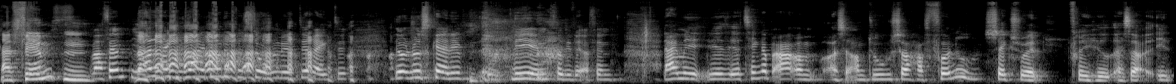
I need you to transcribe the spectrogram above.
Nej, 15. Var 15? Nej, det er rigtigt. Nej, det var det personligt. Det er rigtigt. Det var, nu skal jeg lige blive inden for de der 15. Nej, men jeg, jeg tænker bare, om, altså, om du så har fundet seksuel frihed. Altså, et,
